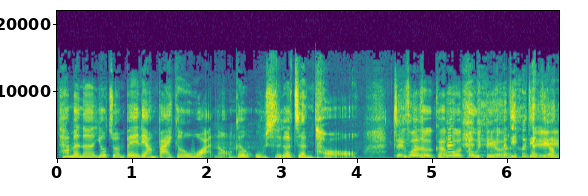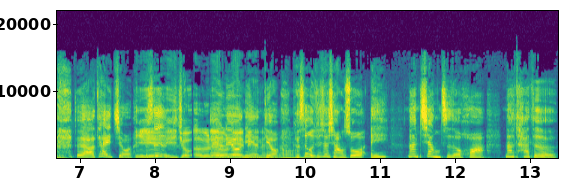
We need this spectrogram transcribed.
他们呢有准备两百个碗哦，跟五十个枕头。这我都可没 丢掉了，丢掉丢。对啊，太久了。可是一九二六年丢。可是我就是想说，哎，那这样子的话，那它的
